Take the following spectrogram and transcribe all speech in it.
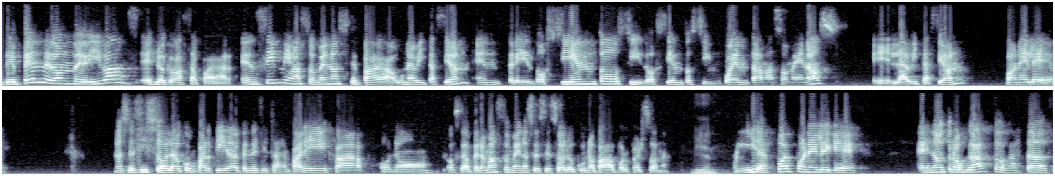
Depende de dónde vivas, es lo que vas a pagar. En Sydney más o menos se paga una habitación entre 200 y 250 más o menos eh, la habitación. Ponele, no sé si sola o compartida, depende si estás en pareja o no. O sea, pero más o menos es eso lo que uno paga por persona. Bien. Y después ponele que en otros gastos gastás,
